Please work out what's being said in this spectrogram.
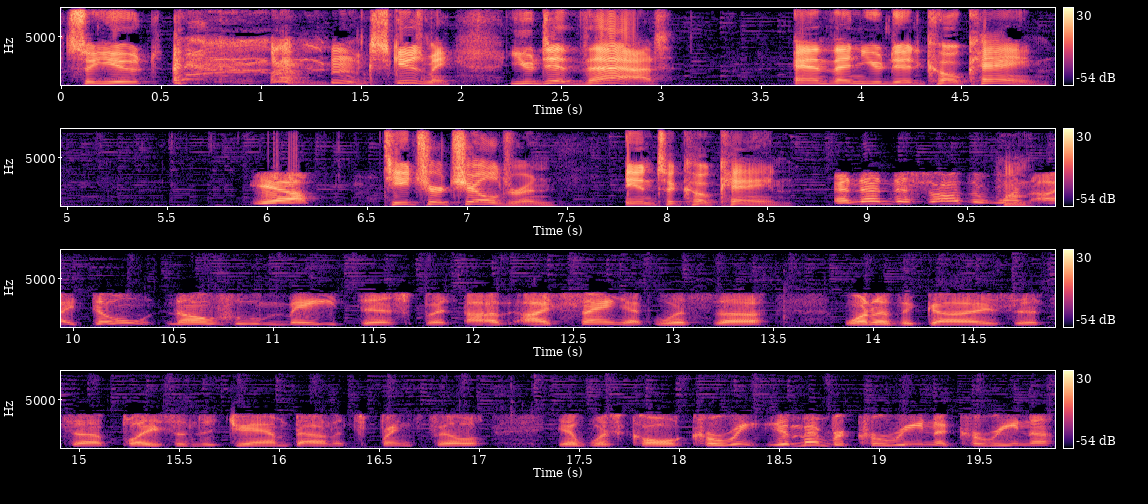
So you, excuse me, you did that, and then you did cocaine. Yeah. Teach your children into cocaine. And then this other one, Hmm. I don't know who made this, but I, I sang it with uh, one of the guys that uh, plays in the jam down at Springfield. It was called Karina. You remember Karina? Karina?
